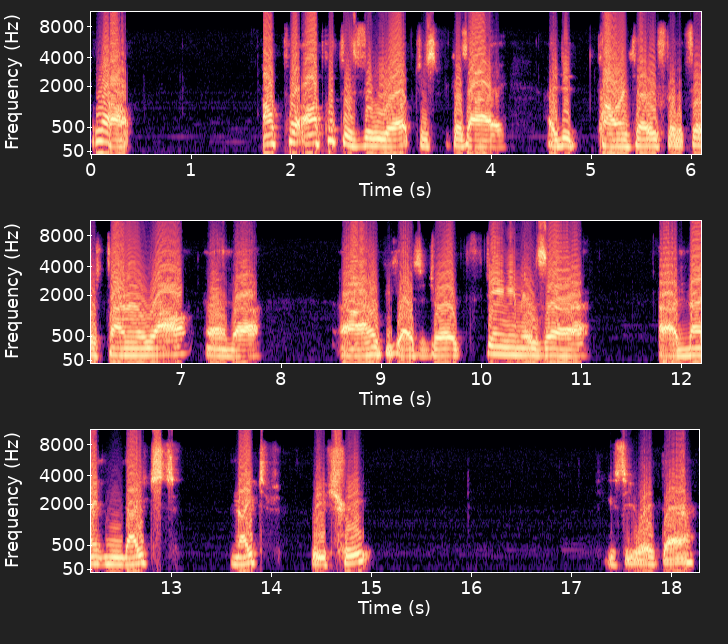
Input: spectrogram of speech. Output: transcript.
Well, put I'll put this video up just because I I did commentary for the first time in a while, and uh, uh, I hope you guys enjoyed. This game is uh, uh, Night Night Knights Retreat. You can see right there.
